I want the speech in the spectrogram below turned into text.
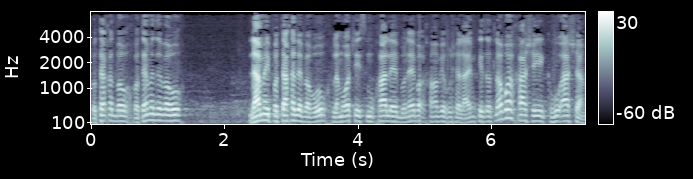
פותחת ברוך, חותמת בברוך. למה היא פותחת בברוך? למרות שהיא סמוכה לבוני ברחמה בירושלים, כי זאת לא ברכה שהיא קבועה שם.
